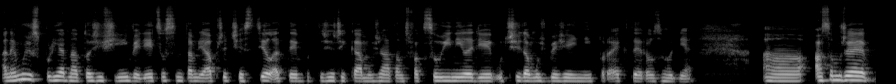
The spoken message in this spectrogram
a nemůžu spolíhat na to, že všichni vědí, co jsem tam dělala před 6 lety, protože říkám, možná tam fakt jsou jiní lidi, určitě tam už běží jiný projekty rozhodně. A, a samozřejmě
